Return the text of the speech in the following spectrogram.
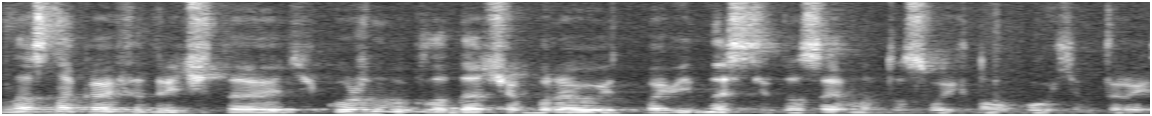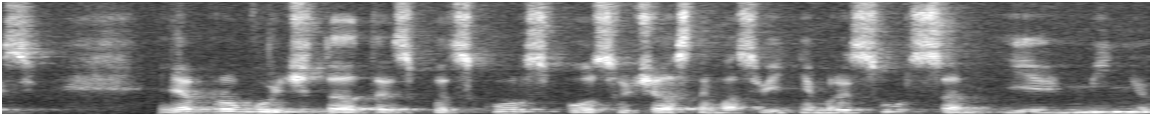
У нас на кафедрі читають, кожен викладач обирає у відповідності до сегменту своїх наукових інтересів. Я пробую читати спецкурс по сучасним освітнім ресурсам і вмінню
